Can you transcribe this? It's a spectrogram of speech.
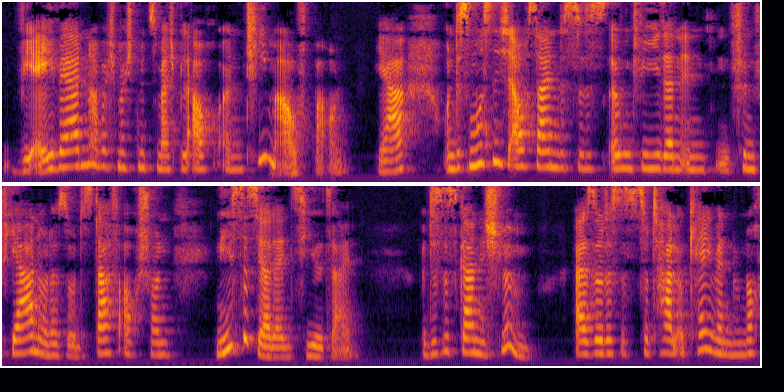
VA werden, aber ich möchte mir zum Beispiel auch ein Team aufbauen. Ja, und es muss nicht auch sein, dass du das irgendwie dann in fünf Jahren oder so, das darf auch schon nächstes Jahr dein Ziel sein. Und das ist gar nicht schlimm. Also das ist total okay, wenn du noch,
